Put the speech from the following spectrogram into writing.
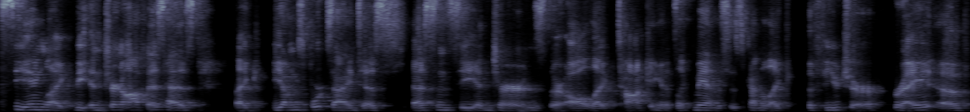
seeing like the intern office has like young sports scientists, S&C interns, they're all like talking and it's like, man, this is kind of like the future, right? Of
